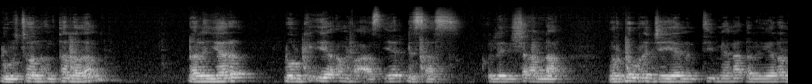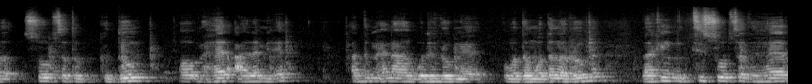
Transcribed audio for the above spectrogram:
dhulsoon inta ladan dhalinyaro dhulka iyo anfacaas iyo dhisaas. Kulle insha allah mar dhow rajeeyaan intii macnaha dhalinyarada suubsato guddoom oo heer caalami ah hadda macnaha wali roogna wadan wadana roogna laakiin inti suubsad heer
